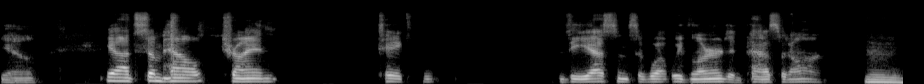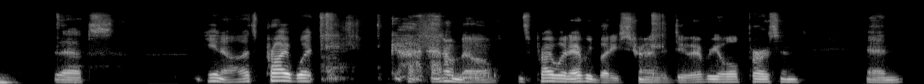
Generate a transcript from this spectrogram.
yeah yeah and somehow try and take the essence of what we've learned and pass it on mm. that's you know that's probably what God, I don't know. It's probably what everybody's trying to do. Every old person and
